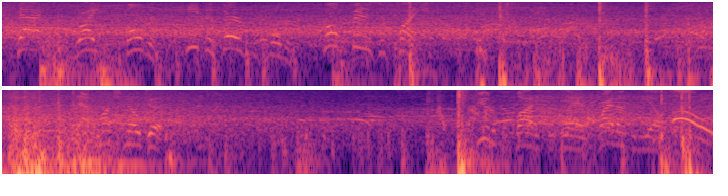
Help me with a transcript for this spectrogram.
exact right moment. He deserves this moment. Go finish his fight. That punch no good. Body kick lands right under the elbow. Oh!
